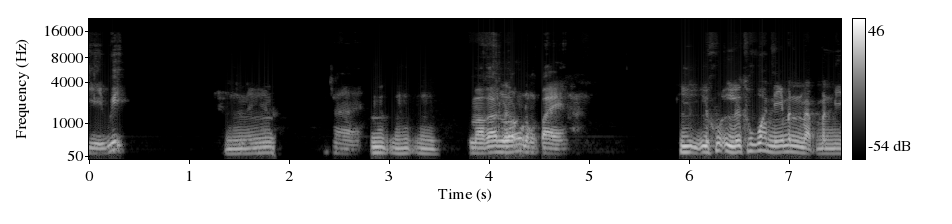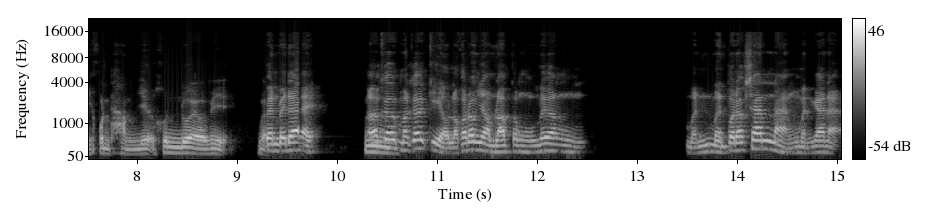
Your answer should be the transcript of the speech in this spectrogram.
กี่วิอืมใช่อืมอืมอืมมันก็ลดลงไปหรือหรือทุกวันนี้มันแบบมันมีคนทำเยอะขึ้นด้วยวะพี่แบบเป็นไปได้อืมแล้วก็มันก็เกี่ยวเราก็ต้องยอมรับตรงเรื่อง เหมือนเหมือน production หนังเหมือนกันอะ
